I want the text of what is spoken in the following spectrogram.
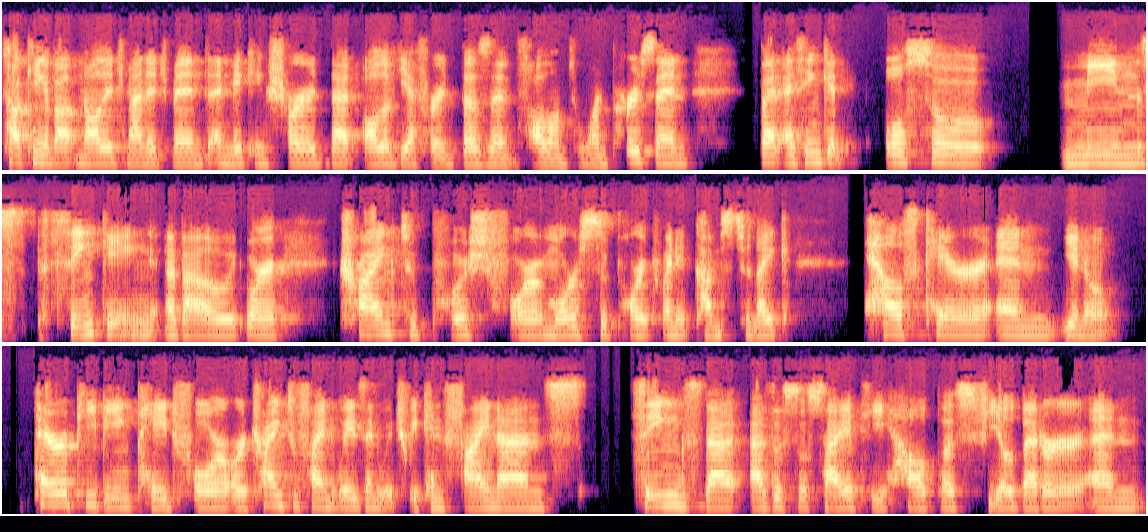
talking about knowledge management and making sure that all of the effort doesn't fall onto one person. But i think it also means thinking about or trying to push for more support when it comes to like healthcare and you know therapy being paid for or trying to find ways in which we can finance things that as a society help us feel better and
